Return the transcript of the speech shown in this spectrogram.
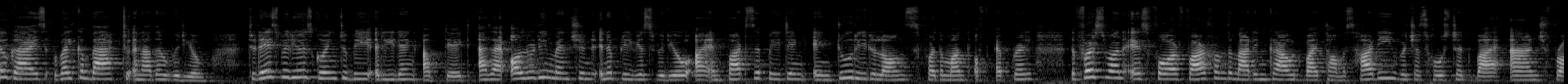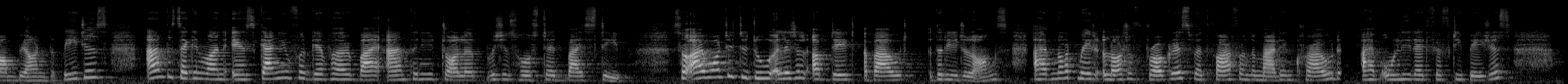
Hello guys, welcome back to another video. Today's video is going to be a reading update. As I already mentioned in a previous video, I am participating in two read-alongs for the month of April. The first one is for Far From the Madding Crowd by Thomas Hardy, which is hosted by Ange from Beyond the Pages. And the second one is Can You Forgive Her by Anthony Trollope, which is hosted by Steve. So I wanted to do a little update about the read-alongs. I have not made a lot of progress with Far From the Madding Crowd. I have only read 50 pages,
